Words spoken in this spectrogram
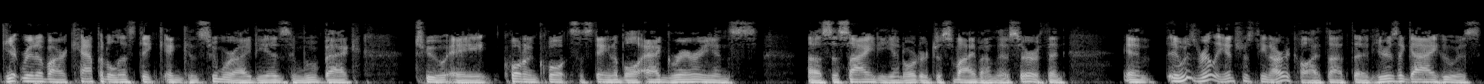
get rid of our capitalistic and consumer ideas and move back to a quote unquote sustainable agrarian uh, society in order to survive on this earth. And and it was really interesting article. I thought that here's a guy who is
